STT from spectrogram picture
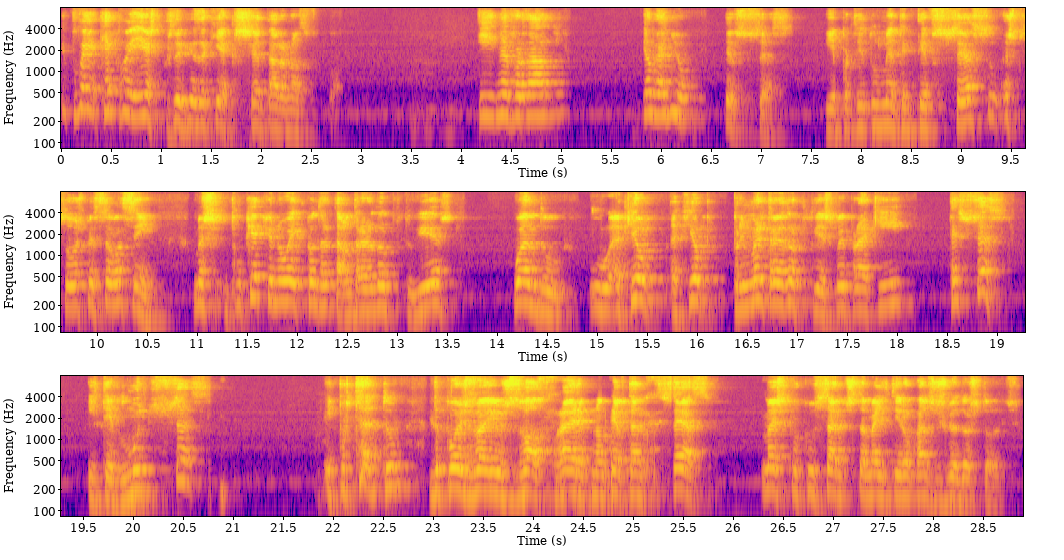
O que, é que é que vem este português aqui acrescentar ao nosso futebol? E, na verdade, ele ganhou, teve sucesso. E a partir do momento em que teve sucesso, as pessoas pensam assim: mas porquê é que eu não hei de contratar um treinador português quando o, aquele, aquele primeiro treinador português que veio para aqui tem sucesso? E teve muito sucesso. E, portanto, depois veio o Josualdo Ferreira, que não teve tanto sucesso, mas porque o Santos também lhe tirou quase os jogadores todos.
